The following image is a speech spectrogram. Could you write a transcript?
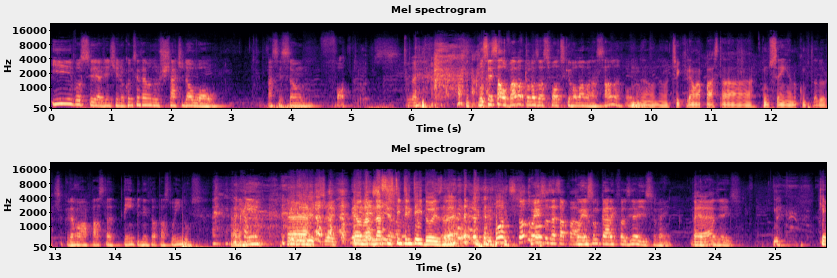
E você, argentino, quando você entrava no chat da UOL, na seção fotos, você salvava todas as fotos que rolavam na sala? Ou não? Não, não. Tinha que criar uma pasta com senha no computador. Você criava uma pasta temp dentro da pasta Windows? Pra ninguém? Não, na, na System 32, né? Putz, todo Conheço- mundo usa essa pasta. Conheço um cara que fazia isso, velho. É? que fazia isso. Quem?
